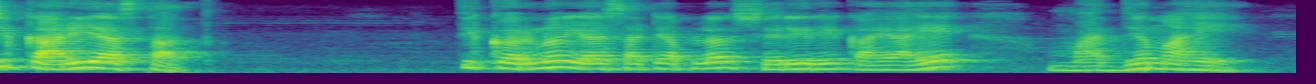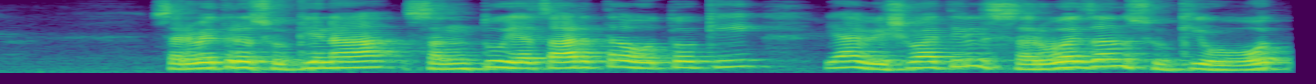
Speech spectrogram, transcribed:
जी कार्य असतात ती करणं यासाठी आपलं शरीर हे काय आहे? माध्यम आहे. सर्वत्र सुखीना संतू याचा अर्थ होतो की या विश्वातील सर्वजण सुखी होत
